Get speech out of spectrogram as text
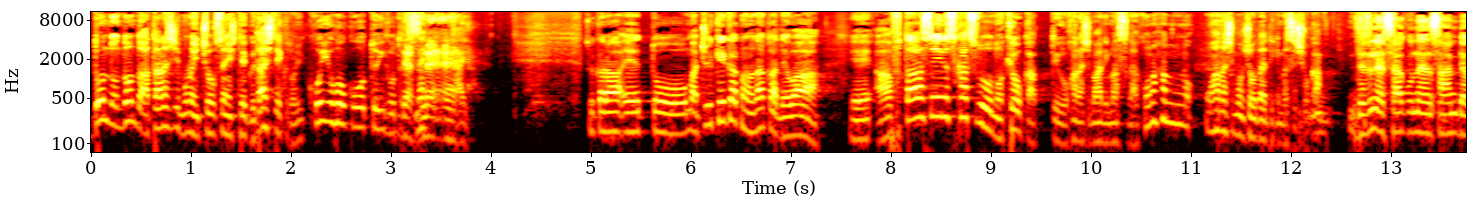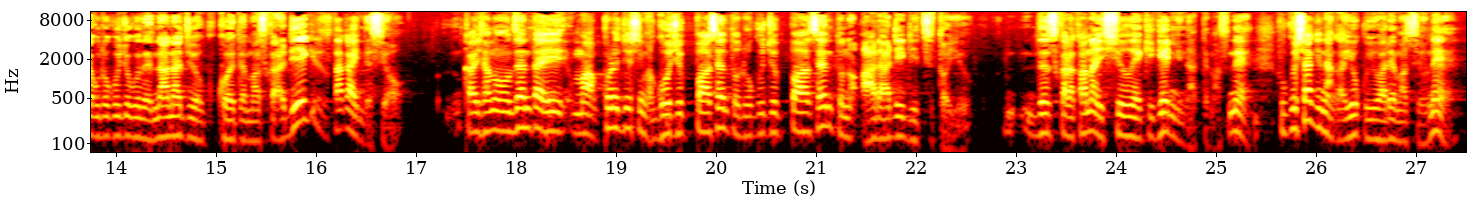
どんどんどんどん新しいものに挑戦していく、出していくという、こういう方向ということですね。ですね。はい。それから、えっ、ー、と、まあ中継計画の中では、えー、アフターセールス活動の強化っていうお話もありますが、この辺のお話も頂戴できますでしょうか？ですね、昨年360億で70億超えてますから、利益率高いんですよ。会社の全体、まあ、これ自身は50%、60%の粗利率という。ですからかなり収益減になってますね。副社費なんかよく言われますよね。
